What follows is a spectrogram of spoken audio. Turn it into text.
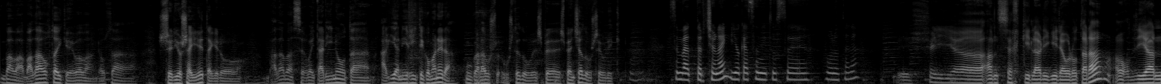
Ba, ba, bada hortaike, ba, ba, gauza serio saire eta gero bada ba, zerbait harino eta agian irriteko manera, gara uste du, espe, espeantxa du zeurik. Zenbat pertsonai jokatzen dituzte horotara? E, sei uh, antzerkilari gira orotara, ordian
